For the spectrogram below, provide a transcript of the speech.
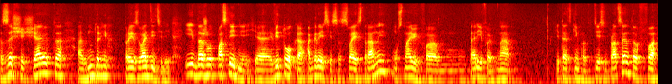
защищают э, внутренних производителей. И даже вот последний э, виток агрессии со своей стороны, установив э, тарифы на китайский импорт 10%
